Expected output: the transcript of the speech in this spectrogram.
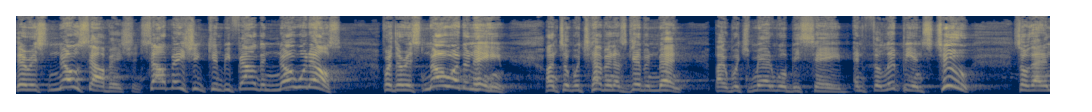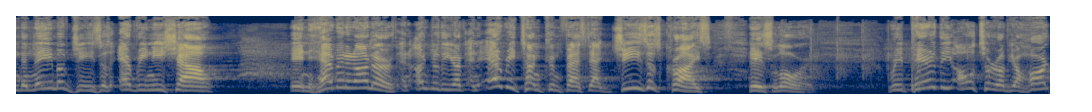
There is no salvation. Salvation can be found in no one else, for there is no other name unto which heaven has given men by which man will be saved. And Philippians 2 so that in the name of Jesus, every knee shall in heaven and on earth and under the earth, and every tongue confess that Jesus Christ is Lord. Repair the altar of your heart,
